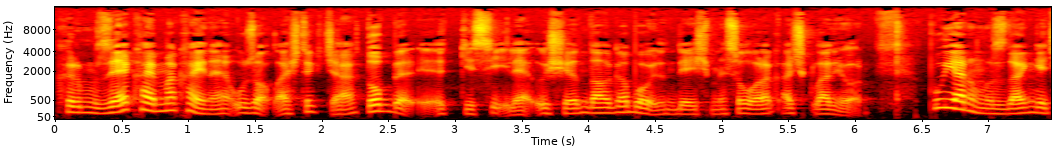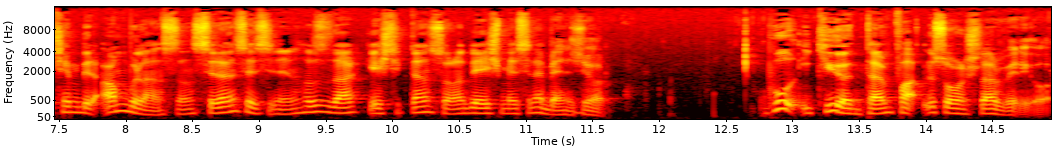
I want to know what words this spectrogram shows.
Kırmızıya kayma kaynağı uzaklaştıkça Doppler etkisi ile ışığın dalga boyunun değişmesi olarak açıklanıyor. Bu yanımızdan geçen bir ambulansın siren sesinin hızla geçtikten sonra değişmesine benziyor. Bu iki yöntem farklı sonuçlar veriyor.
